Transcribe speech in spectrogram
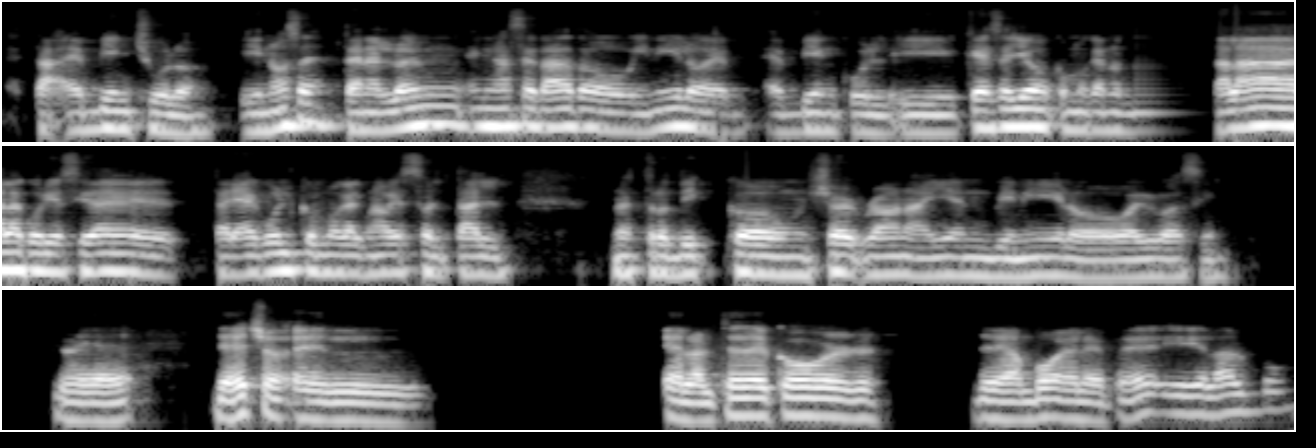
está, es bien chulo. Y no sé, tenerlo en, en acetato o vinilo es, es, bien cool. Y qué sé yo, como que nos da la, la curiosidad, estaría cool como que alguna vez soltar nuestros discos, un short run ahí en vinilo o algo así. De hecho, el, el arte de cover de ambos LP y el álbum,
